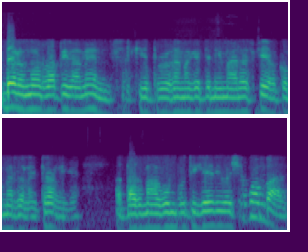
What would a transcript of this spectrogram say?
Bueno, molt ràpidament. Aquí el problema que tenim ara és que el comerç electrònic. Eh? Et vas a algun botiguer i diu, això quan val?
